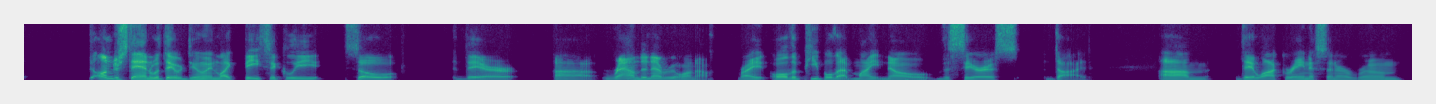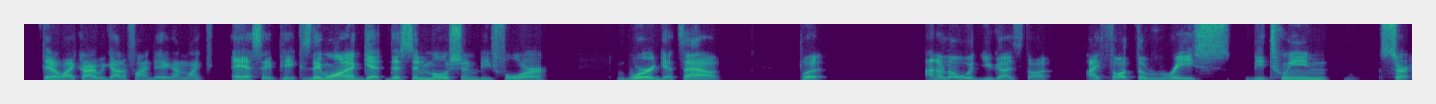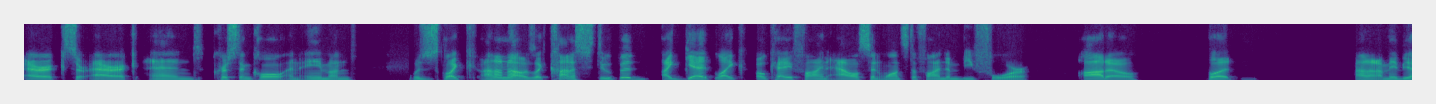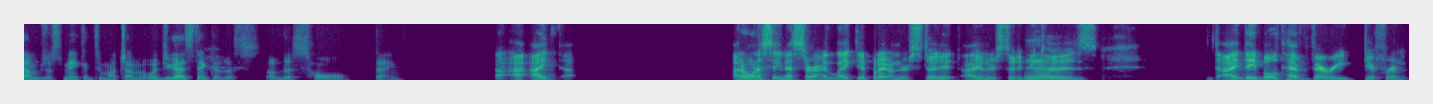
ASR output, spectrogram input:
understand what they were doing. Like basically, so they're uh rounding everyone up, right? All the people that might know the Viserys died. Um, they lock Rhaenys in her room. They're like, all right, we got to find Aegon like ASAP because they want to get this in motion before word gets out. But I don't know what you guys thought. I thought the race between Sir Eric, Sir Eric, and Criston Cole and Aemond was like, I don't know, it was like kind of stupid. I get like, okay, fine, Allison wants to find him before Otto, but I don't know, maybe I'm just making too much of it. What do you guys think of this of this whole thing? I, I I don't want to say necessarily I liked it, but I understood it. I understood it yeah. because I they both have very different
